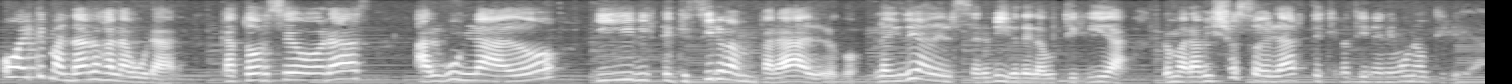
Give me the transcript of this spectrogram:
o hay que mandarlos a laburar 14 horas a algún lado y viste que sirvan para algo. La idea del servir, de la utilidad, lo maravilloso del arte es que no tiene ninguna utilidad.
